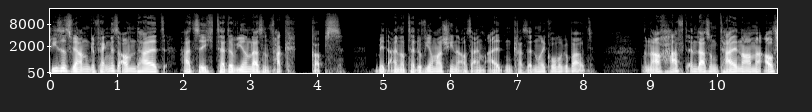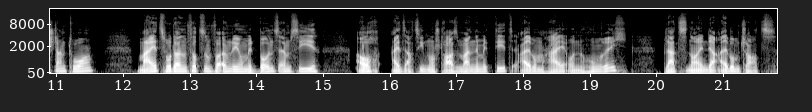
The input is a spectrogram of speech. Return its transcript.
Jesus während Gefängnisaufenthalt hat sich tätowieren lassen Fuck Cops mit einer Tätowiermaschine aus einem alten Kassettenrekorder gebaut. Nach Haftentlassung Teilnahme Aufstandtor. Mai 2014 Veröffentlichung mit Bones MC, auch 187er Straßenbande-Mitglied, Album High und Hungrig, Platz 9 der Albumcharts.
